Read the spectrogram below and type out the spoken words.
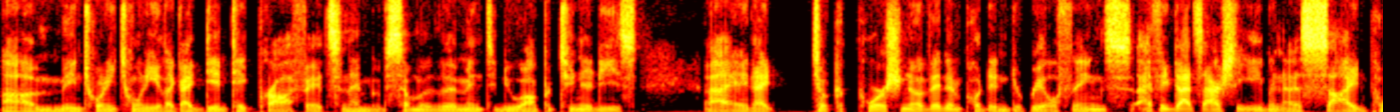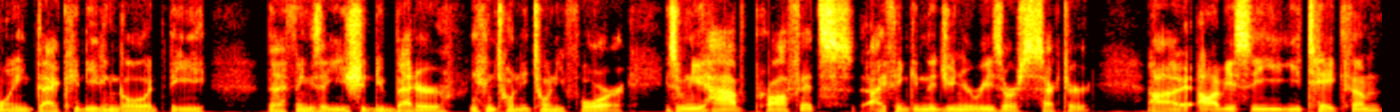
Um, in 2020, like I did take profits and I moved some of them into new opportunities. Uh, and I took a portion of it and put it into real things. I think that's actually even a side point that could even go with the the things that you should do better in 2024 is when you have profits, I think in the junior resource sector, uh, obviously you take them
